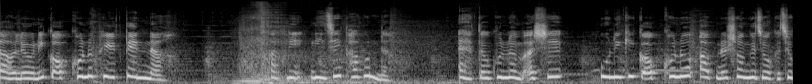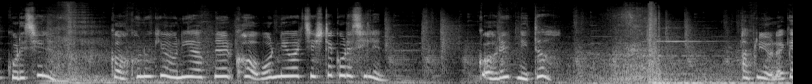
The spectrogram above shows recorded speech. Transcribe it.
তাহলে উনি কখনো ফিরতেন না। আপনি নিজেই ভাবুন না, এতগুলো মাসে উনি কি কখনো আপনার সঙ্গে যোগাযোগ করেছিলেন? কখনো কি উনি আপনার খবর নেওয়ার চেষ্টা করেছিলেন? করেননি তো? আপনি ওনাকে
